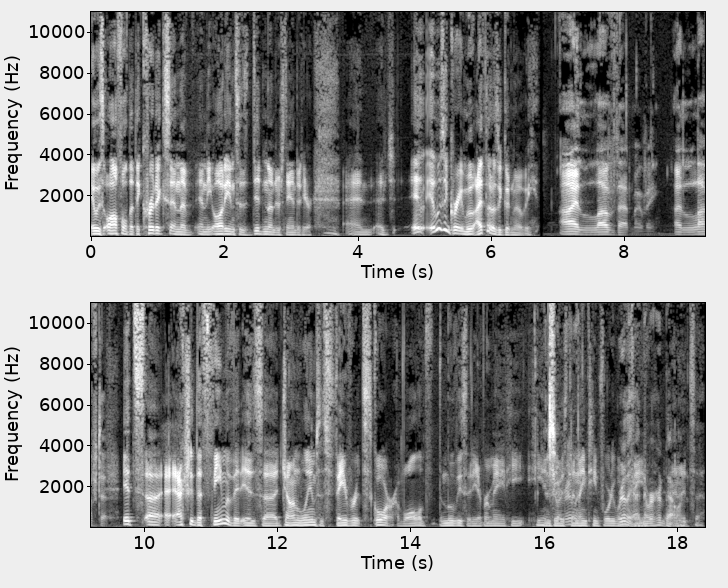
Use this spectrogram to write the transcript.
it was awful that the critics and the and the audiences didn't understand it here, and it, it, it was a great movie. I thought it was a good movie. I love that movie. I loved it. It's uh, actually the theme of it is uh, John Williams' favorite score of all of the movies that he ever made. He he Is it enjoys the really? 1941. Really? I theme. never heard that And one. It's, uh,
